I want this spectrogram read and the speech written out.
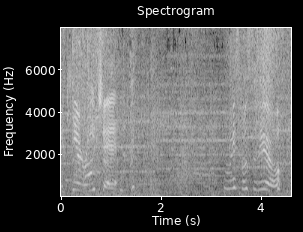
I can't reach it. What am I supposed to do?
